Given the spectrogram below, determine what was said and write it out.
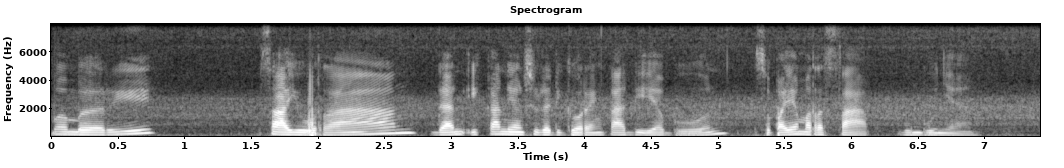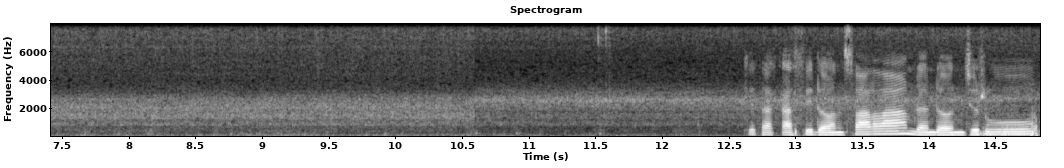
memberi sayuran dan ikan yang sudah digoreng tadi ya bun supaya meresap bumbunya. Kita kasih daun salam dan daun jeruk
